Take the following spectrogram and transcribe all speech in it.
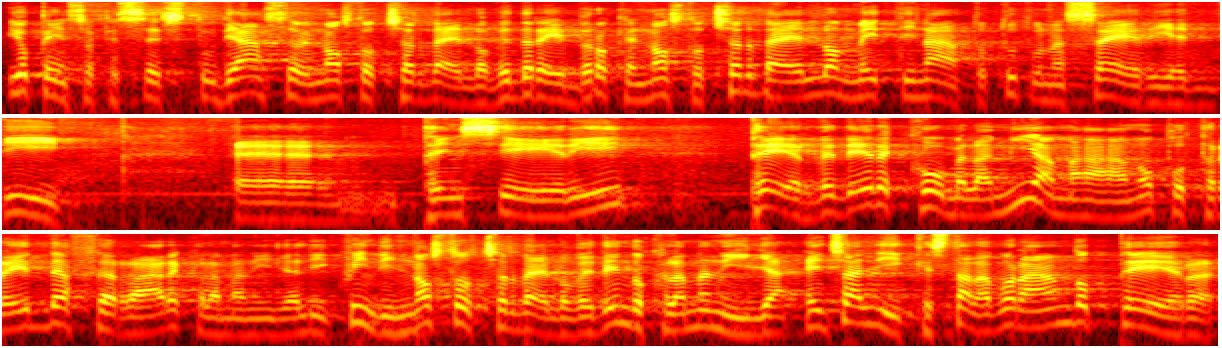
io penso che se studiassero il nostro cervello vedrebbero che il nostro cervello mette in atto tutta una serie di eh, pensieri per vedere come la mia mano potrebbe afferrare quella maniglia lì. Quindi il nostro cervello, vedendo quella maniglia, è già lì che sta lavorando per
